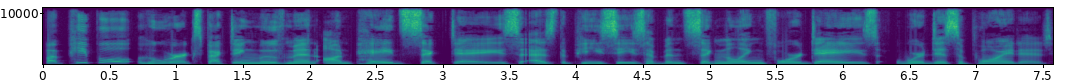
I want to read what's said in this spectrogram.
But people who were expecting movement on paid sick days, as the PCs have been signaling for days, were disappointed.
